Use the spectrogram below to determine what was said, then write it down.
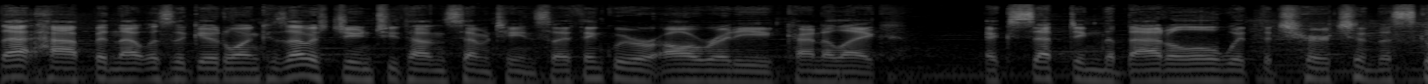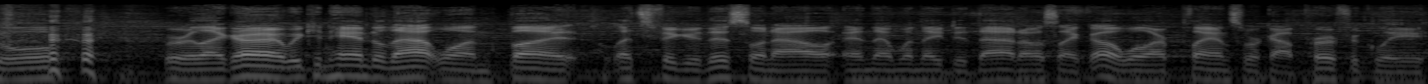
that happened, that was a good one because that was June 2017. So I think we were already kind of like accepting the battle with the church and the school. we were like, all right, we can handle that one, but let's figure this one out. And then when they did that, I was like, oh well, our plans work out perfectly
